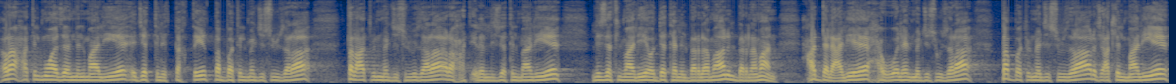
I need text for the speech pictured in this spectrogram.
راحت الموازنة المالية إجت للتخطيط طبت المجلس الوزراء طلعت من مجلس الوزراء راحت إلى اللجنة المالية. اللجنة المالية ودتها للبرلمان البرلمان عدل عليها حولها لمجلس الوزراء طبت من مجلس الوزراء رجعت للمالية.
